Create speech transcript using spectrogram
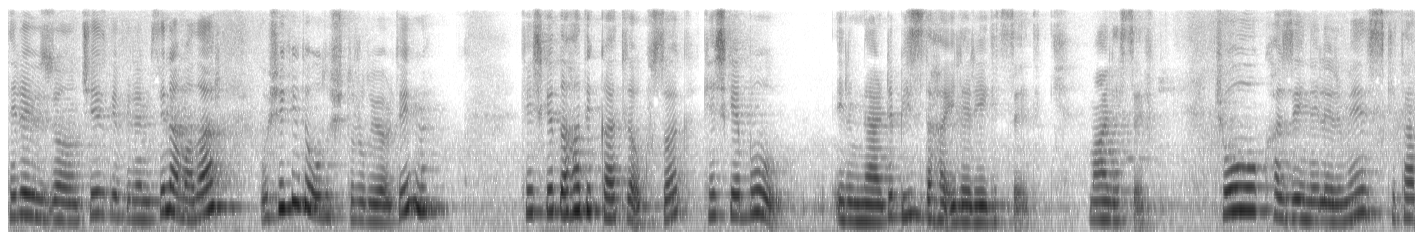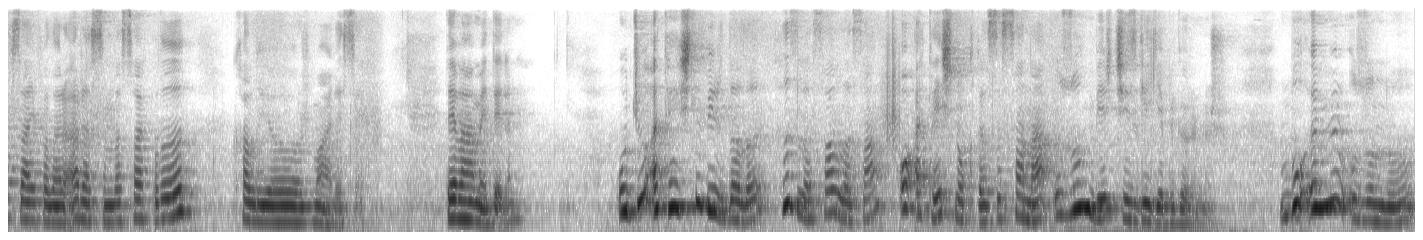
televizyon, çizgi film, sinemalar bu şekilde oluşturuluyor değil mi? Keşke daha dikkatli okusak. Keşke bu ilimlerde biz daha ileriye gitseydik. Maalesef. Çok hazinelerimiz kitap sayfaları arasında saklı kalıyor maalesef. Devam edelim. Ucu ateşli bir dalı hızla sallasan o ateş noktası sana uzun bir çizgi gibi görünür. Bu ömür uzunluğu,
